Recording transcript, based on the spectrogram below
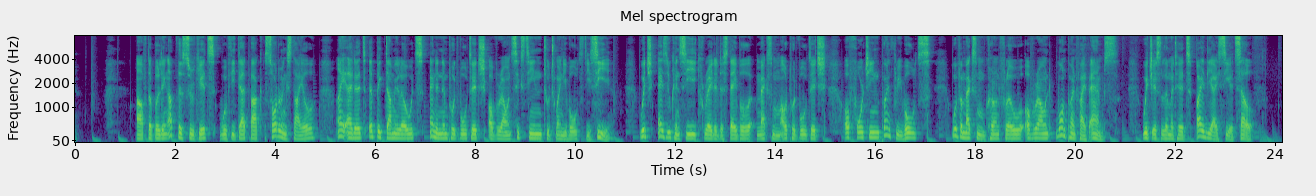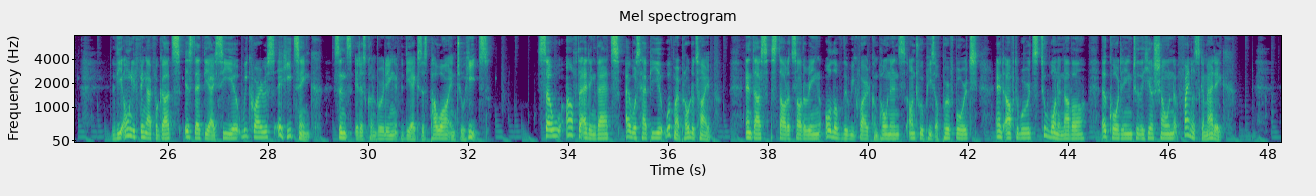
After building up the circuits with the deadbug soldering style, I added a big dummy load and an input voltage of around 16 to 20 volts DC, which as you can see created a stable maximum output voltage of 14.3 volts with a maximum current flow of around 1.5 amps, which is limited by the IC itself. The only thing I forgot is that the IC requires a heatsink, since it is converting the excess power into heat. So after adding that, I was happy with my prototype, and thus started soldering all of the required components onto a piece of perf board and afterwards to one another according to the here shown final schematic.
